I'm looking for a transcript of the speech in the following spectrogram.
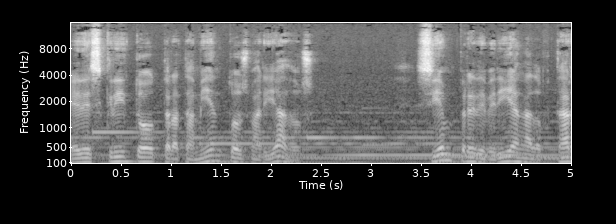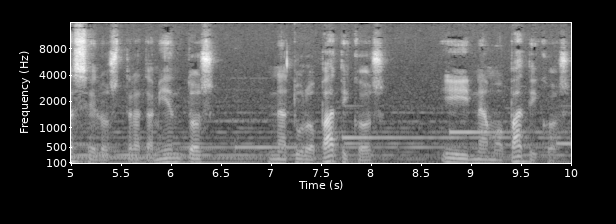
he descrito tratamientos variados. Siempre deberían adoptarse los tratamientos naturopáticos y namopáticos,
